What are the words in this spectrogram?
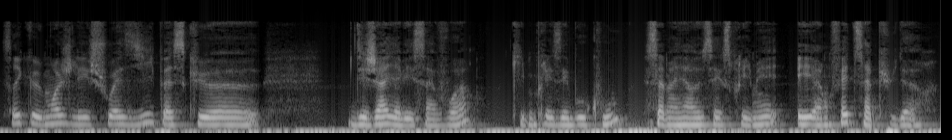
C'est vrai que moi je l'ai choisi parce que euh, déjà il y avait sa voix qui me plaisait beaucoup, sa manière de s'exprimer et en fait sa pudeur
